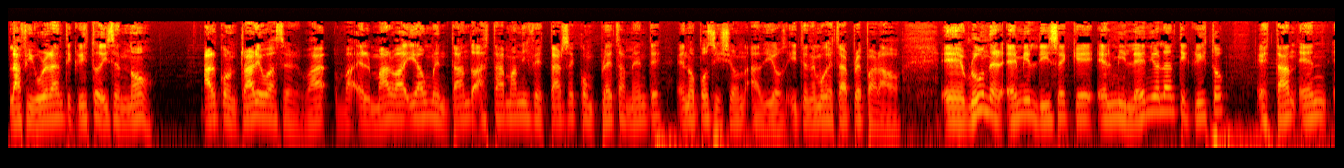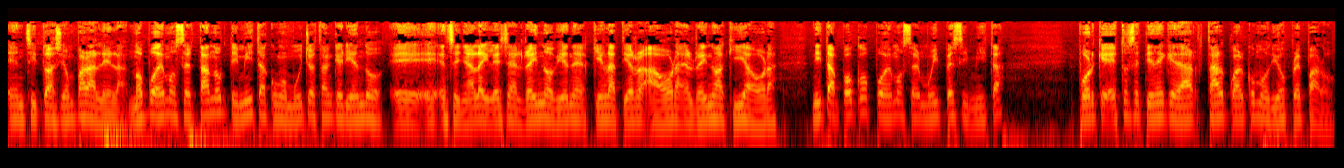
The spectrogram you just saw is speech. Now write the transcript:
La figura del anticristo dice no, al contrario va a ser, va, el mal va a ir aumentando hasta manifestarse completamente en oposición a Dios y tenemos que estar preparados. Eh, Brunner, Emil dice que el milenio y el anticristo están en, en situación paralela. No podemos ser tan optimistas como muchos están queriendo eh, enseñar a la iglesia, el reino viene aquí en la tierra ahora, el reino aquí ahora, ni tampoco podemos ser muy pesimistas porque esto se tiene que dar tal cual como Dios preparó,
